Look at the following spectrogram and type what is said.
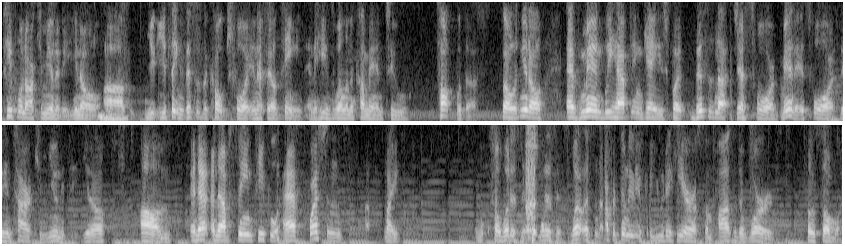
people in our community. You know, uh, you, you think this is a coach for an NFL team, and he's willing to come in to talk with us. So, you know, as men, we have to engage, but this is not just for men, it's for the entire community, you know. Um, and that, and I've seen people ask questions uh, like, so what is this? What is this? Well, it's an opportunity for you to hear some positive words from someone.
